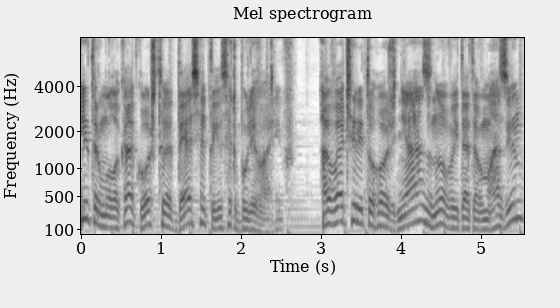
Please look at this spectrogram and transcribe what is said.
літр молока коштує 10 тисяч боліварів. А ввечері того ж дня знову йдете в магазин,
